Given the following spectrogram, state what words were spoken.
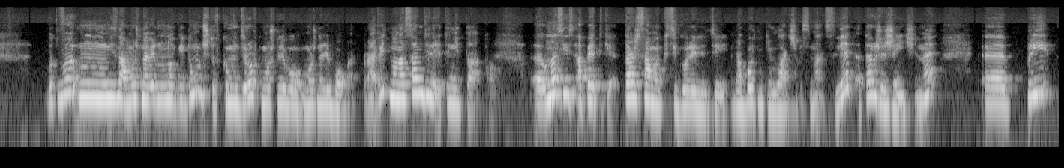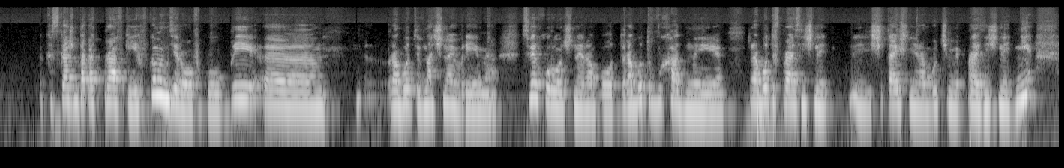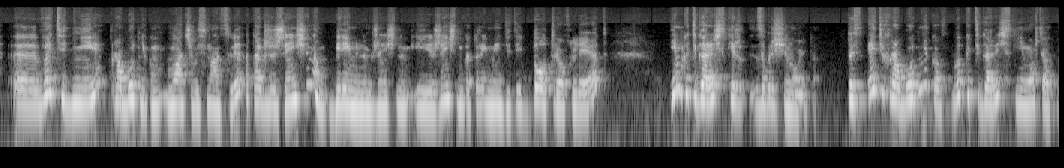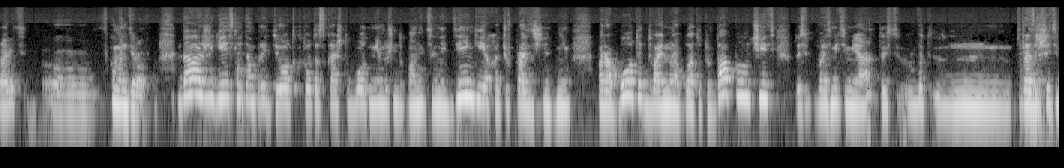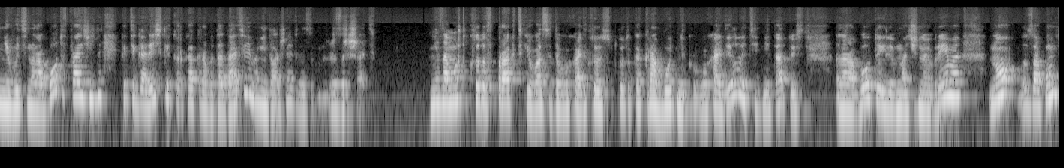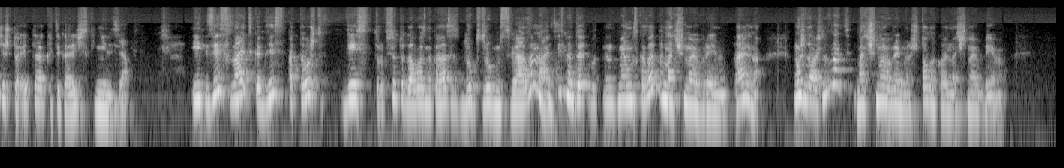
Вот вы, не знаю, может, наверное, многие думают, что в командировку можно любого, можно любого отправить, но на самом деле это не так. У нас есть, опять-таки, та же самая категория людей, работники младше 18 лет, а также женщины. При скажем так, отправки их в командировку, при э, работе в ночное время, сверхурочные работы, работы в выходные, работы в праздничные, э, считающие нерабочими праздничные дни. Э, в эти дни работникам младше 18 лет, а также женщинам, беременным женщинам и женщинам, которые имеют детей до 3 лет, им категорически запрещено это. То есть этих работников вы категорически не можете отправить э, в командировку. Даже если там придет кто-то скажет, что вот мне нужны дополнительные деньги, я хочу в праздничные дни поработать, двойную оплату труда получить, то есть возьмите меня, то есть вот, разрешите мне выйти на работу в праздничные дни, категорически как работодатель вы не должны этого разрешать. Не знаю, может, кто-то в практике у вас это выходит, кто-то, кто как работник выходил в эти дни, да, то есть на работу или в ночное время, но запомните, что это категорически нельзя. И здесь, знаете, как здесь от того, что весь, все трудовое законодательство друг с другом связано, здесь надо, вот, например, сказать про ночное время, правильно? Мы же должны знать ночное время, что такое ночное время.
